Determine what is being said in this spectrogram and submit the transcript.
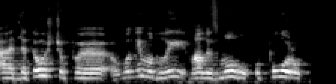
е, для того, щоб е, вони могли мали змогу опору е,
